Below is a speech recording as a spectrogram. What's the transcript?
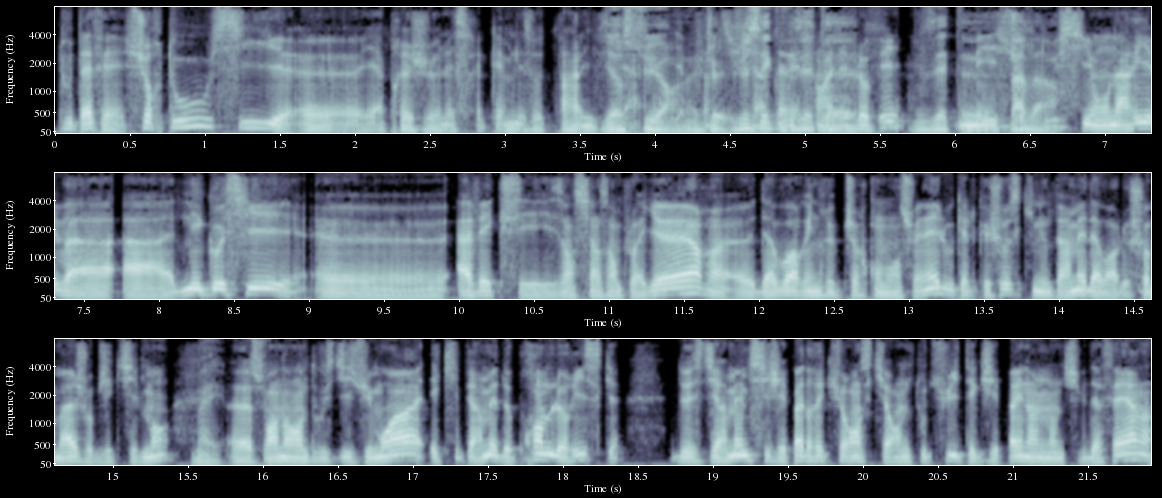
Tout à fait. Surtout si, euh, et après je laisserai quand même les autres parler. Bien sûr, je, sais que vous êtes, développer, vous êtes mais surtout si on arrive à, à négocier euh, avec ses anciens employeurs, euh, d'avoir une rupture conventionnelle ou quelque chose qui nous permet d'avoir le chômage objectivement euh, pendant 12-18 mois et qui permet de prendre le risque de se dire même si j'ai pas de récurrence qui rentre tout de suite et que j'ai pas énormément de chiffre d'affaires,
